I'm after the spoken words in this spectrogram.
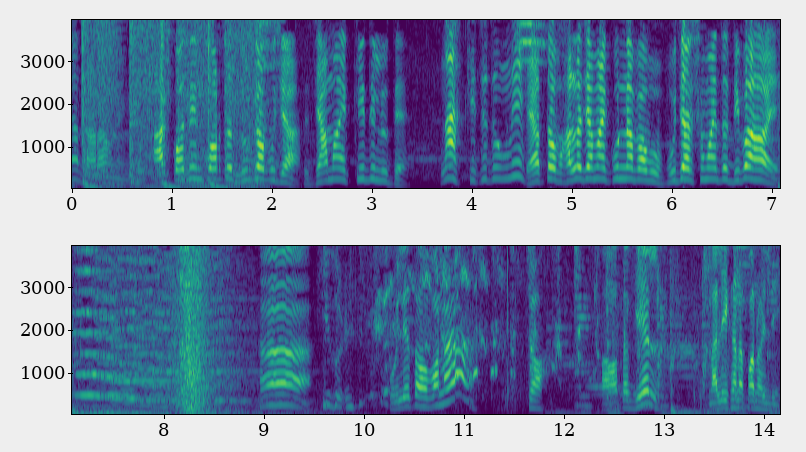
না দাঁড়াও নেই আর কদিন পর তো দুর্গা পূজা জামাই কি দিলুতে না কিছু দুংনি এত ভালো জামাই কুন্না পাবো পূজার সময় তো দিবা হয়। হ্যাঁ। কইলে তো হবে না। চ পাওয়া তো গেল নালিখানা পান হইলি।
